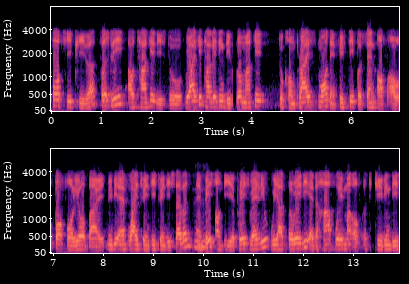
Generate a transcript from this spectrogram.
four key pillars. Firstly, our target is to, we are actually targeting developed markets to comprise more than 50% of our portfolio by maybe FY 2027. Mm-hmm. And based on the appraised value, we are already at the halfway mark of achieving this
